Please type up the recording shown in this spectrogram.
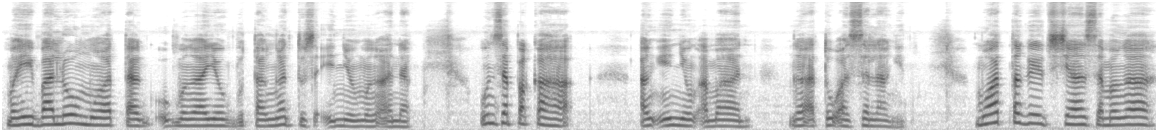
mahibalong muhatag og mangayog butang ngadto sa inyong mga anak. Unsa pa kaha ang inyong amahan nga atuas sa langit. Muhatag gayud siya sa mga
